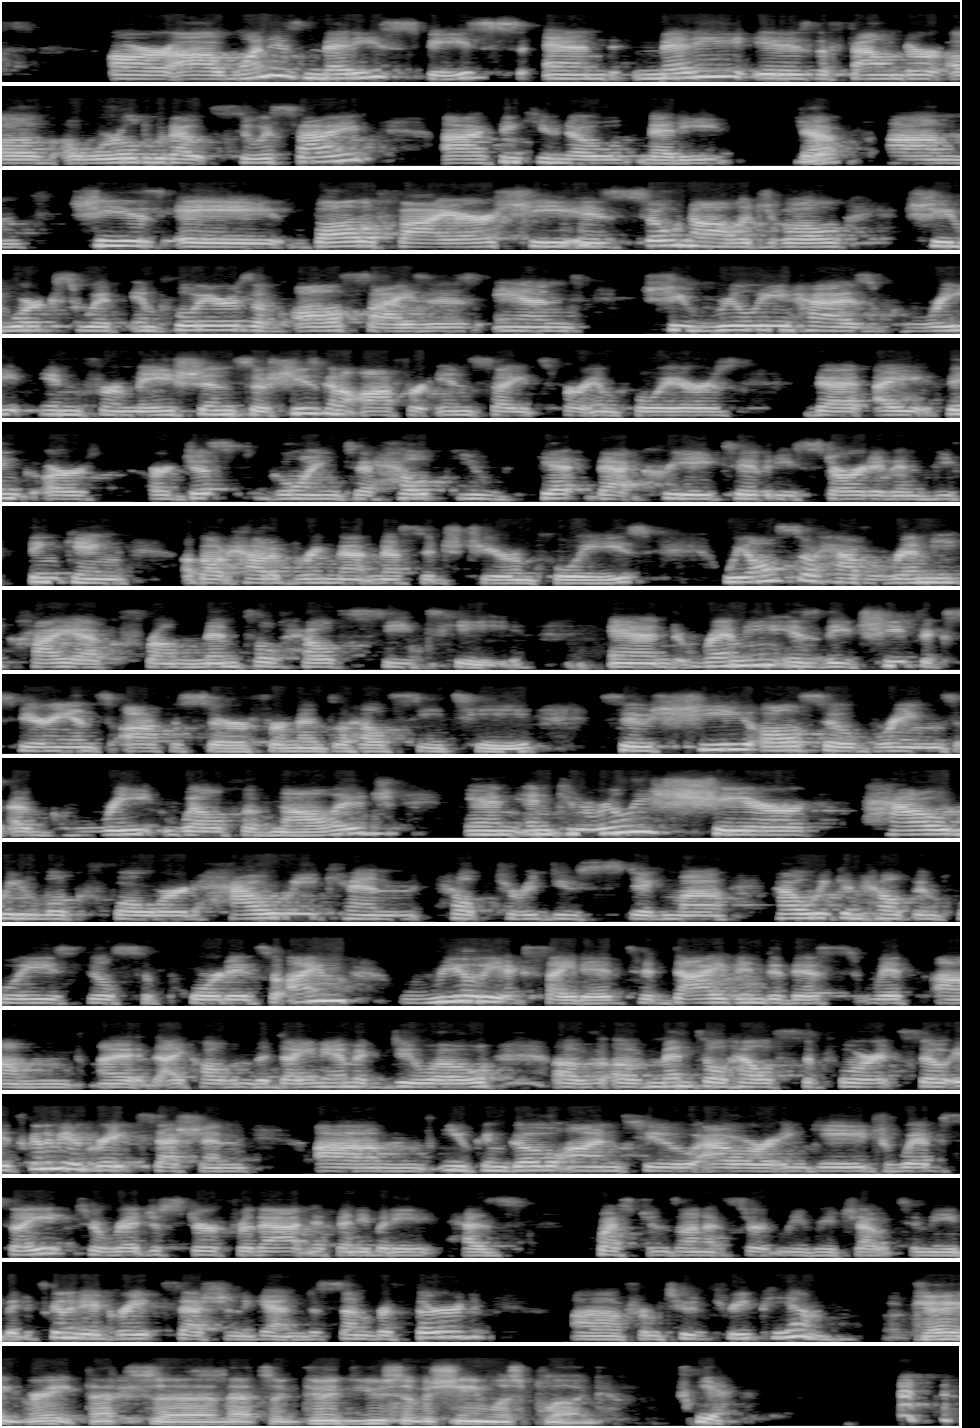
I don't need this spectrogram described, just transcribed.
are uh, one is Mehdi Space, and Mehdi is the founder of A World Without Suicide. Uh, I think you know Mehdi, Jeff. Yep. Um, she is a ball of fire. She is so knowledgeable. She works with employers of all sizes, and she really has great information. So she's going to offer insights for employers that I think are are just going to help you get that creativity started and be thinking about how to bring that message to your employees. We also have Remy Kayak from Mental Health CT. And Remy is the Chief Experience Officer for Mental Health CT. So she also brings a great wealth of knowledge and, and can really share how we look forward, how we can help to reduce stigma, how we can help employees feel supported. So I'm really excited to dive into this with, um, I, I, call them the dynamic duo of, of mental health support. So it's going to be a great session. Um, you can go on to our Engage website to register for that. And if anybody has questions on it, certainly reach out to me. But it's going to be a great session again, December 3rd uh, from 2 to 3 p.m. Okay, great. That's uh, that's a good use of a shameless plug. Yeah.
